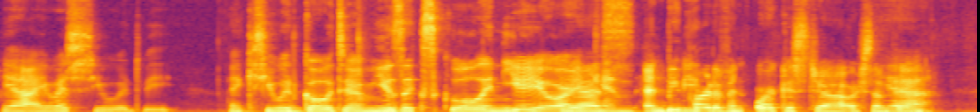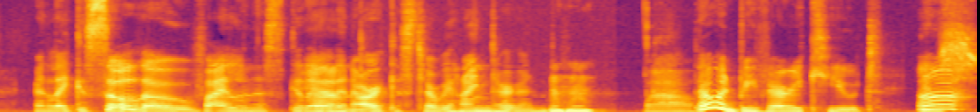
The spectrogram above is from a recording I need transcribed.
Yeah, I wish you would be. Like she would go to a music school in New York yes, and and be, part of an orchestra or something. Yeah. Or like a solo violinist could have an orchestra behind her and hmm wow. That would be very cute. And, Ah, sh-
